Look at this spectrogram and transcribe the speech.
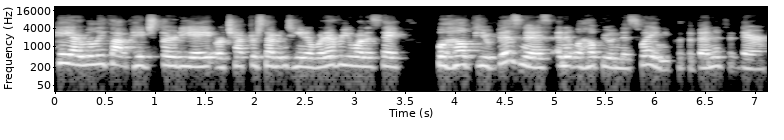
"Hey, I really thought page 38 or chapter 17 or whatever you want to say will help your business and it will help you in this way and you put the benefit there.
